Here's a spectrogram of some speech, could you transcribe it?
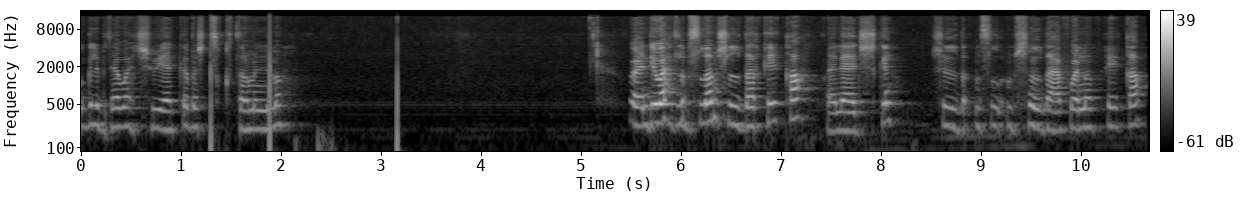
وقلبتها واحد شوية هكا باش تقطر من الماء. وعندي واحد البصلة مشلده رقيقه على هذا الشكل مشلده مشلده عفوا رقيقه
